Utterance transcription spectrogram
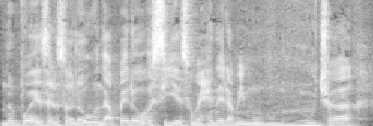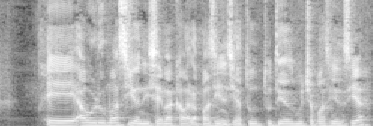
no puede ser solo una, pero sí, eso me genera a mí mu- mucha eh, abrumación y se me acaba la paciencia. ¿Tú, tú tienes mucha paciencia?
